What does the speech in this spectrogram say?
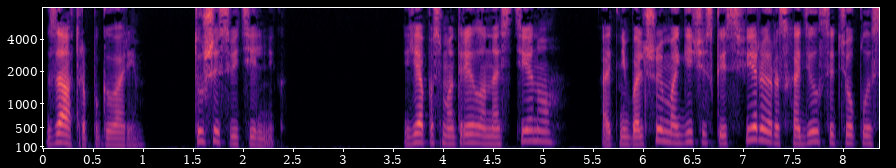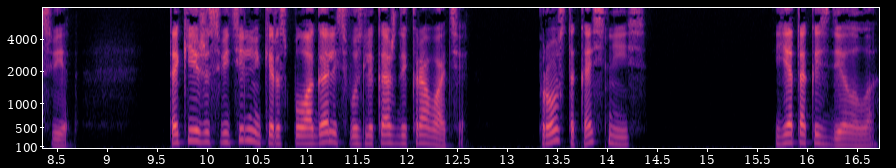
«Завтра поговорим. Туши светильник». Я посмотрела на стену. От небольшой магической сферы расходился теплый свет. Такие же светильники располагались возле каждой кровати. Просто коснись. Я так и сделала.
